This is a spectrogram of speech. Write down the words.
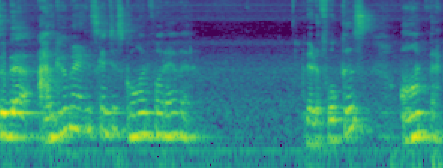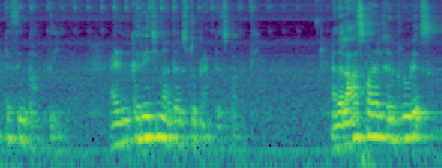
So the arguments can just go on forever. We have to focus on practicing bhakti and encouraging others to practice bhakti. And the last part I'll conclude is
